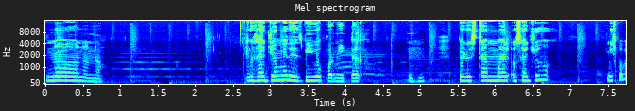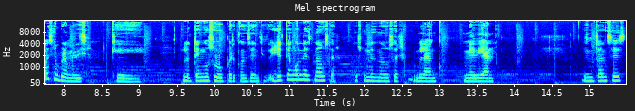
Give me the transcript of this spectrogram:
No, no, no. O sea, yo me desvivo por mi perro. Pero está mal. O sea, yo... Mis papás siempre me dicen que lo tengo súper consentido. Yo tengo un schnauzer. Es un schnauzer blanco, mediano. Entonces...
